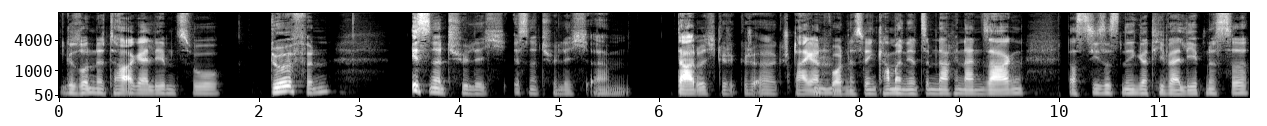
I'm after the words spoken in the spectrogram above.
gesunde Tage erleben zu dürfen, ist natürlich, ist natürlich ähm, dadurch ge ge äh, gesteigert Mhm. worden. Deswegen kann man jetzt im Nachhinein sagen, dass dieses negative Erlebnisse,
